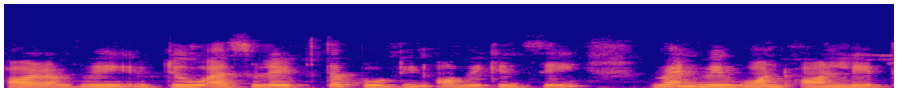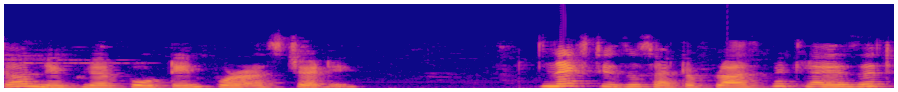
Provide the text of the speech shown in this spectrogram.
or we to isolate the protein or we can say when we want only the nuclear protein for our study. Next is the cytoplasmic lysate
